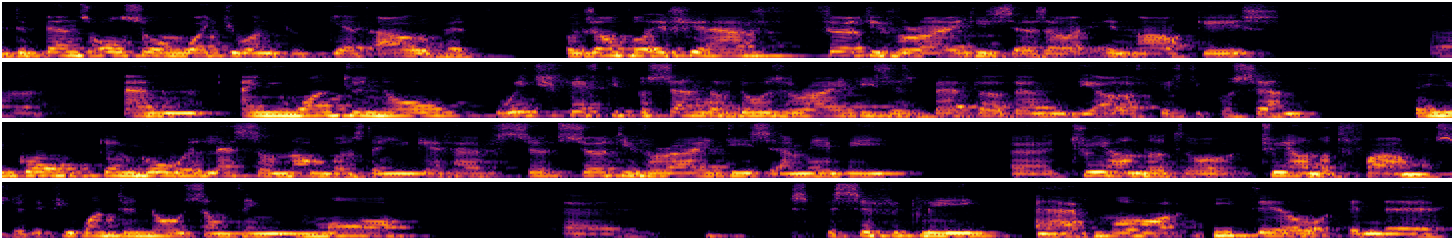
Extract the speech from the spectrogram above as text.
it depends also on what you want to get out of it for example if you have 30 varieties as our in our case uh, and and you want to know which 50% of those varieties is better than the other 50% then you go, can go with lesser numbers then you can have 30 varieties and maybe uh, 300 or 300 farmers. But if you want to know something more uh, specifically and have more detail in the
